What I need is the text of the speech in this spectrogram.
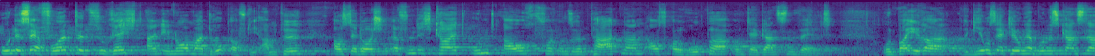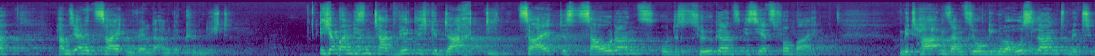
Und es erfolgte zu Recht ein enormer Druck auf die Ampel aus der deutschen Öffentlichkeit und auch von unseren Partnern aus Europa und der ganzen Welt. Und bei Ihrer Regierungserklärung, Herr Bundeskanzler, haben Sie eine Zeitenwende angekündigt. Ich habe an diesem Tag wirklich gedacht, die Zeit des Zauderns und des Zögerns ist jetzt vorbei. Mit harten Sanktionen gegenüber Russland, mit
